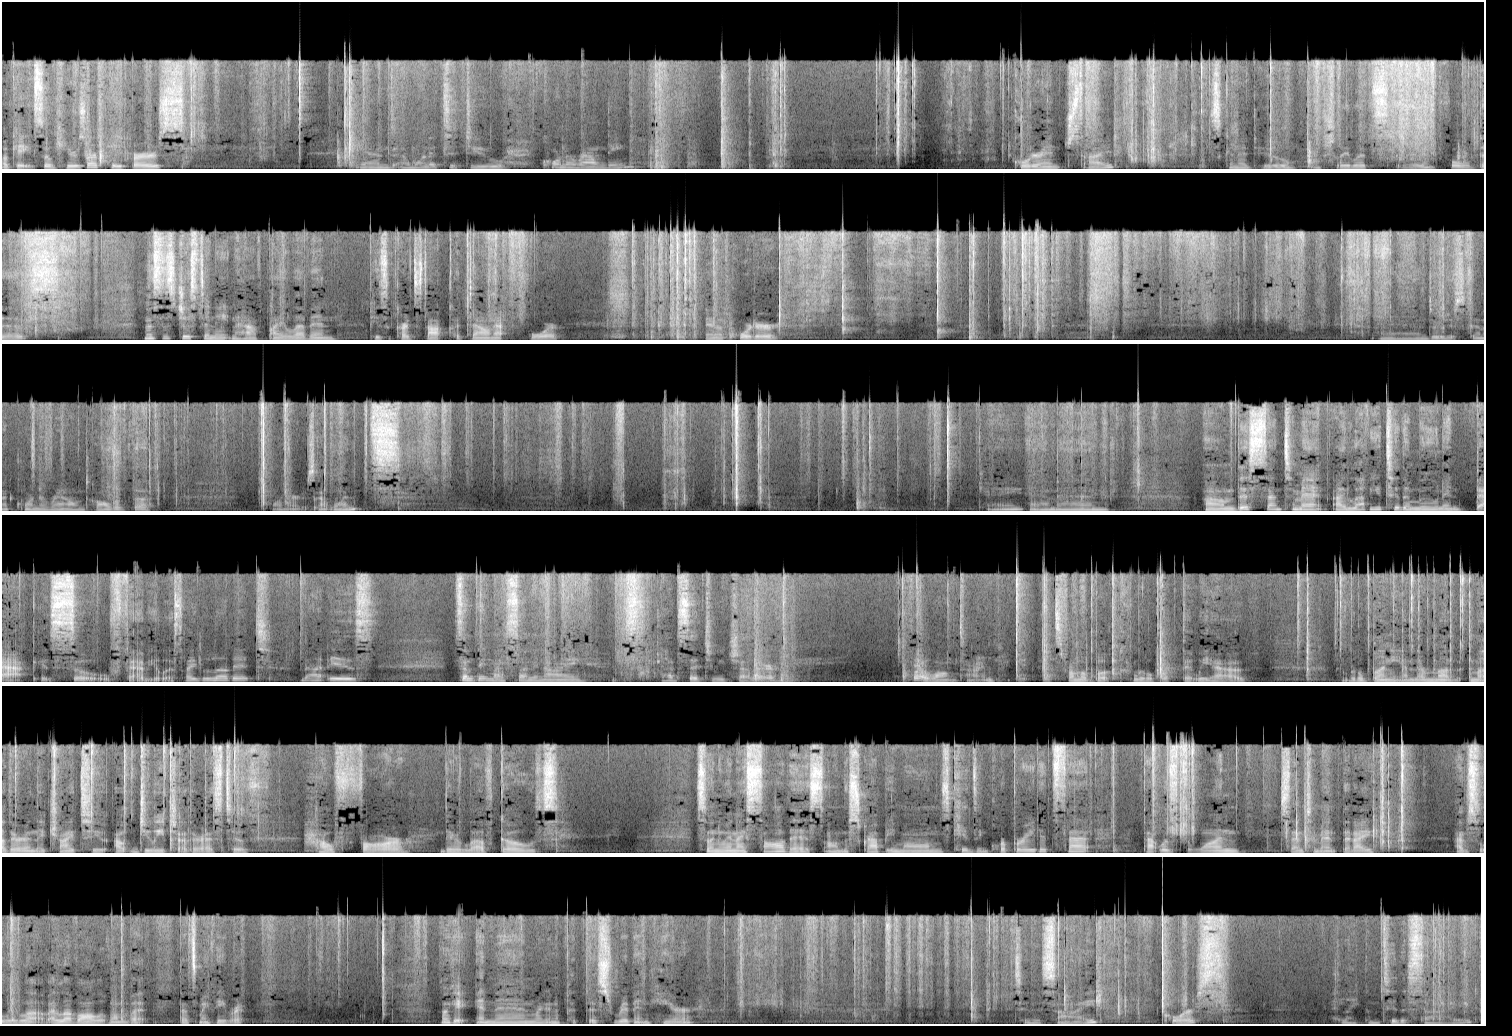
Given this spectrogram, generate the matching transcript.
Okay, so here's our papers. And I wanted to do corner rounding. Quarter inch side. It's to do, actually let's go ahead and fold this. And this is just an 8.5 by 11 piece of cardstock cut down at 4 and a quarter. And we're just to corner round all of the corners at once. Okay, and then um, this sentiment, I love you to the moon and back, is so fabulous. I love it. That is something my son and I have said to each other for a long time. It, it's from a book, little book that we have. A little bunny and their mother, and they try to outdo each other as to how far their love goes. So anyway, and I saw this on the Scrappy Moms Kids Incorporated set. That was the one sentiment that I absolutely love. I love all of them, but that's my favorite. Okay, and then we're going to put this ribbon here to the side. Of course, I like them to the side.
